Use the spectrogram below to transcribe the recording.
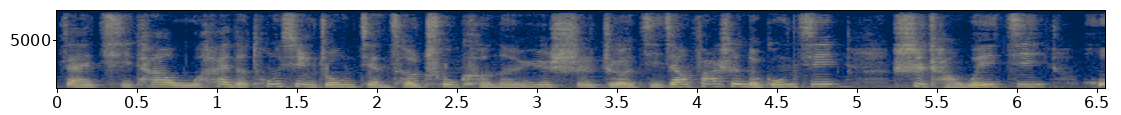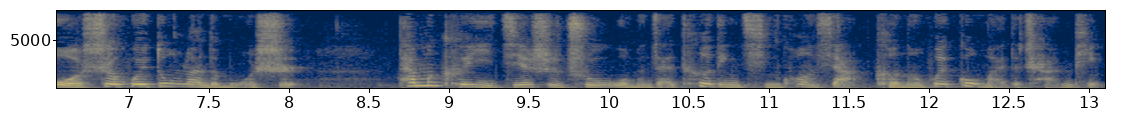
在其他无害的通信中检测出可能预示着即将发生的攻击、市场危机。或社会动乱的模式，它们可以揭示出我们在特定情况下可能会购买的产品，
